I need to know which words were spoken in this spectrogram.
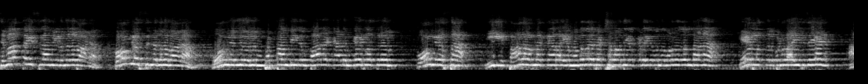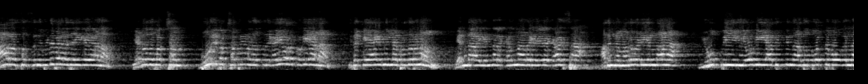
ജമാഅത്തെ ഇസ്ലാമിയുടെ നിലപാട്? കോൺഗ്രസിന്റെ നിലപാട്? ഓങ്ങല്ലൂരും പട്ടാമ്പിയിലും പാലക്കാടും കേരളത്തിലും കോൺഗ്രസ് ഈ സാധാരണക്കാരായ മതനിരപക്ഷവാദികൾക്കിടയിൽ വന്ന് പറഞ്ഞത് എന്താണ്? കേരളത്തിൽ പിണറായി വിജയൻ ആർ എസ് എസിന് വിടുവേല ചെയ്യുകയാണ്. ഇടതുപക്ഷം ഭൂരിപക്ഷ പീഡനത്തിന് കൈകൊടുക്കുകയാണ്. ഇതൊക്കെയായിരുന്നില്ല പ്രചരണം. എന്താ ഇന്നലെ കർണാടകയിലെ കാഴ്ച? അതിന്റെ മറുപടി എന്താണ്? യു പിയിൽ യോഗി ആദിത്യനാഥ് തോറ്റുപോകുന്ന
